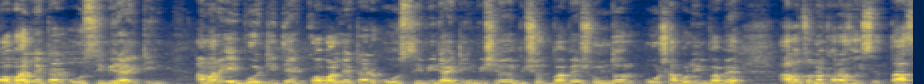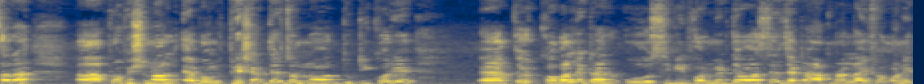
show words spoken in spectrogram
কভার লেটার ও সিবি রাইটিং আমার এই বইটিতে কভার লেটার ও সিবি রাইটিং বিষয়ে বিশদভাবে সুন্দর ও সাবলীলভাবে আলোচনা করা হয়েছে। তাছাড়া প্রফেশনাল এবং ফ্রেশারদের জন্য দুটি করে কভার লেটার ও সিবি ফরম্যাট দেওয়া আছে, যেটা আপনার লাইফে অনেক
